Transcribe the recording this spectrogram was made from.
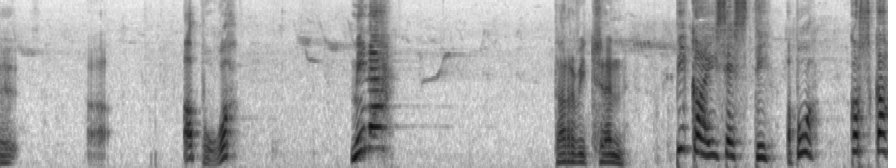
ö, Apua. Minä Tarvitsen pikaisesti, apua. koska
